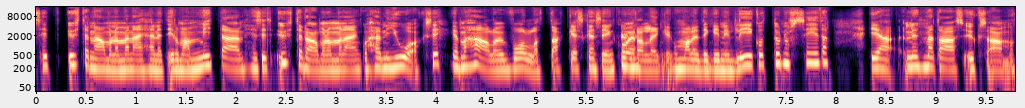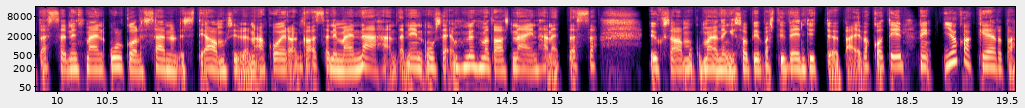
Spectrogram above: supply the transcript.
sitten yhtenä aamuna mä näin hänet ilman mitään. Ja sitten yhtenä aamuna mä näin, kun hän juoksi. Ja mä aloin vollottaa kesken siinä mm. koiranlenkin, kun mä olin jotenkin niin liikuttunut siitä. Ja nyt mä taas yksi aamu tässä. Nyt mä en ulkoile säännöllisesti aamuisin enää koiran kanssa, niin mä en näe häntä niin usein. Nyt mä taas näin hänet tässä yksi aamu, kun mä jotenkin sopivasti vein tyttöä päiväkotiin. Niin joka kerta,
